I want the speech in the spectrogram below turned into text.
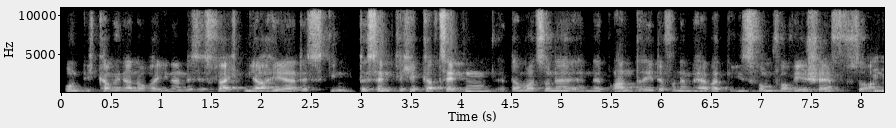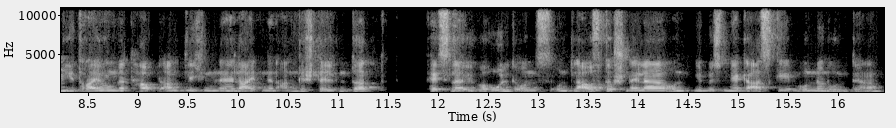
Und ich kann mich da noch erinnern, das ist vielleicht ein Jahr her, das ging durch sämtliche Gazetten, damals so eine, eine Brandrede von dem Herbert Dies vom VW-Chef, so an mhm. die 300 hauptamtlichen äh, leitenden Angestellten dort. Tesla überholt uns und lauft doch schneller und wir müssen mehr Gas geben und und und. Ja.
